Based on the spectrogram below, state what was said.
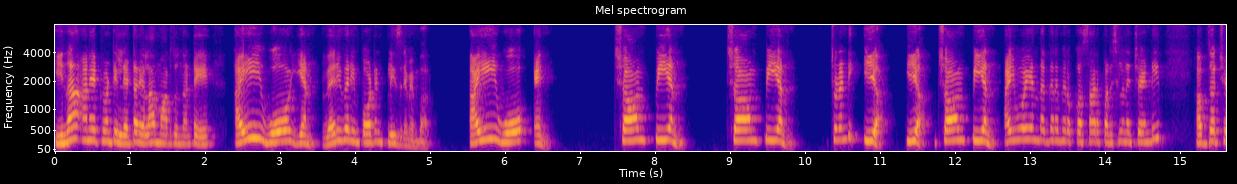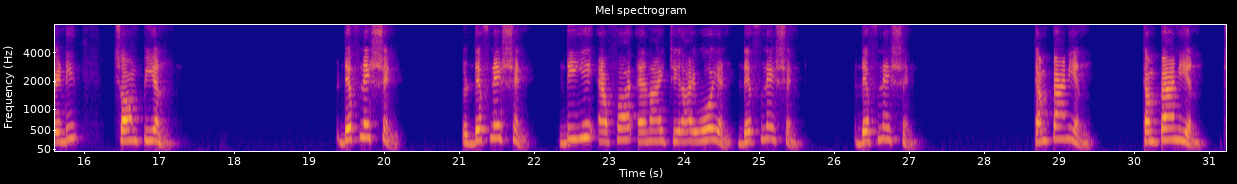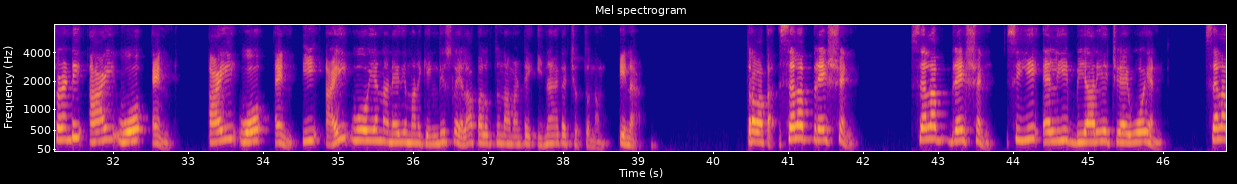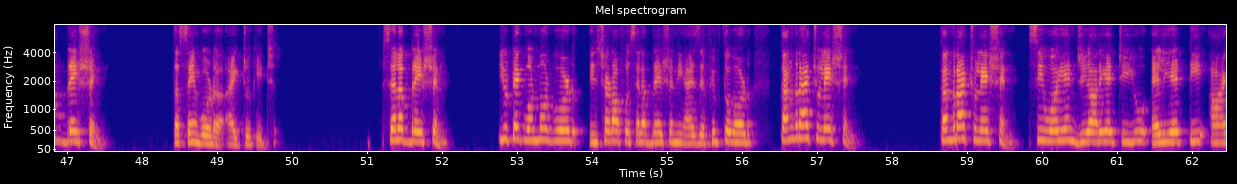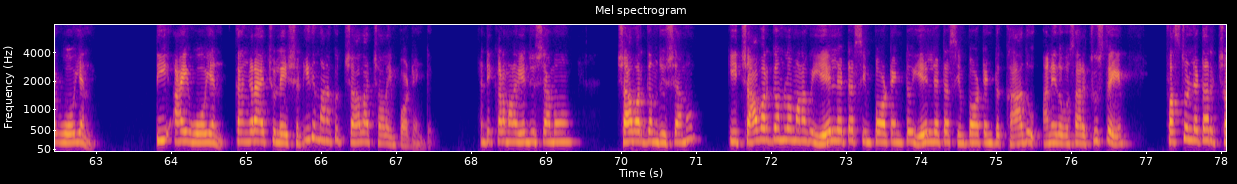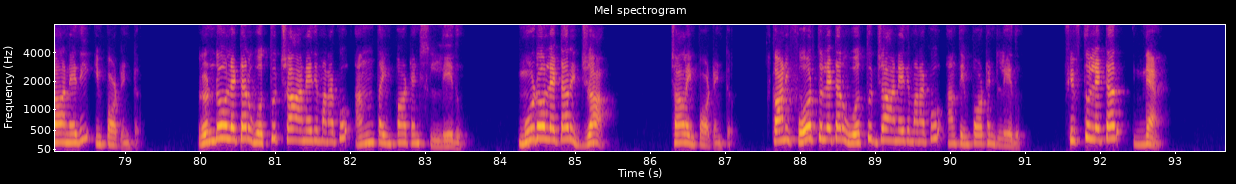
ఇనా అనేటువంటి లెటర్ ఎలా మారుతుందంటే I O N very very important please remember I O N champion champion చూడండి ఇయ ఇయ చాంపియన్ ఐఓఎన్ దగ్గర మీరు ఒక్కసారి పరిశీలన చేయండి అబ్జర్వ్ చేయండి. Champion definition definition డిఈఎఫ్ఐఎన్ఐటిఐఓఎన్ definition definition companion companion చూడండి ఐఓఎన్ ఐఓఎన్ ఈ ఐఓఎన్ అనేది మనకి ఇంగ్లీష్లో ఎలా పలుకుతున్నామంటే ఇనాగా చెప్తున్నాం. ఇనా. తర్వాత celebration celebration సిఈఎల్ఈ బిఆర్ఏటిఐఓఎన్ celebration the same word I took it celebration you take one more word instead of celebration as a fifth word congratulation congratulation CON C TION congratulation ఇది మనకు చాలా చాలా ఇంపార్టెంట్ అంటే ఇక్కడ మనం ఏం చూసాము చా వర్గం చూసాము ఈ చా వర్గంలో మనకు ఏ లెటర్స్ ఇంపార్టెంట్ ఏ లెటర్స్ ఇంపార్టెంట్ కాదు అనేది ఒకసారి చూస్తే ఫస్ట్ లెటర్ చా అనేది ఇంపార్టెంట్ రెండో లెటర్ ఒత్తు చా అనేది మనకు అంత ఇంపార్టెన్స్ లేదు. మూడో లెటర్ జా చాలా ఇంపార్టెంట్ కానీ ఫోర్త్ లెటర్ ఒత్తు జా అనేది మనకు అంత ఇంపార్టెంట్ లేదు. ఫిఫ్త్ లెటర్ జ్ఞా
